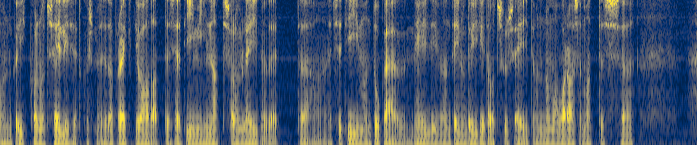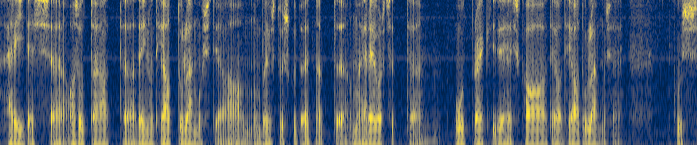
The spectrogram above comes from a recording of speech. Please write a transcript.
on kõik olnud sellised, kus me seda projekti vaadates ja tiimi hinnates oleme leidnud, et äh, et see tiim on tugev, meeldiv, on teinud õigeid otsuseid, on oma varasemates ärides asutajad teinud head tulemust ja on põhjust uskuda, et nad oma järjekordset uut projekti tehes ka teevad hea tulemuse, kus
